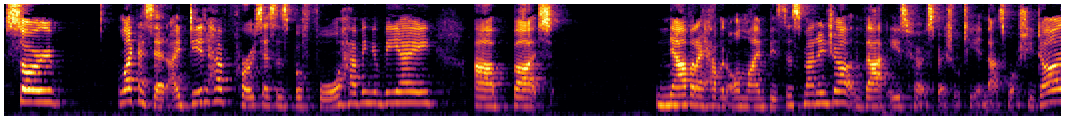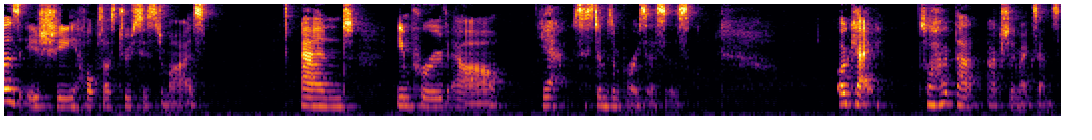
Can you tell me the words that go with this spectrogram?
So, like I said, I did have processes before having a VA, uh, but now that I have an online business manager, that is her specialty, and that's what she does. Is she helps us to systemize and improve our yeah systems and processes. Okay, so I hope that actually makes sense.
